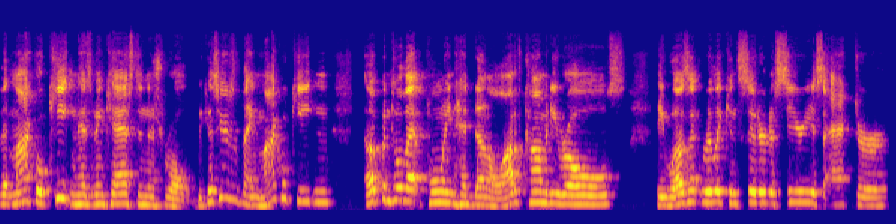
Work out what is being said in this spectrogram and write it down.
that Michael Keaton has been cast in this role. Because here's the thing Michael Keaton, up until that point, had done a lot of comedy roles. He wasn't really considered a serious actor.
